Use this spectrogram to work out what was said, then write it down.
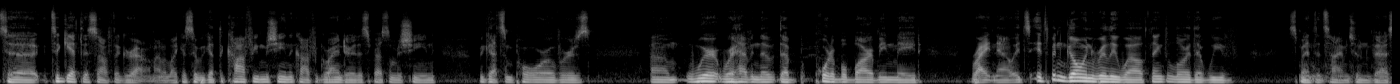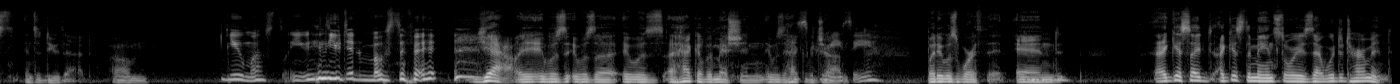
to to get this off the ground. I mean, like I said, we got the coffee machine, the coffee grinder, the espresso machine. We got some pour overs. Um, we're we're having the, the portable bar being made right now. It's it's been going really well. Thank the Lord that we've spent the time to invest and to do that. Um, You mostly you, you did most of it. yeah, it, it was it was a it was a heck of a mission. It was a heck of a job. But it was worth it. And I guess I, I guess the main story is that we're determined.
